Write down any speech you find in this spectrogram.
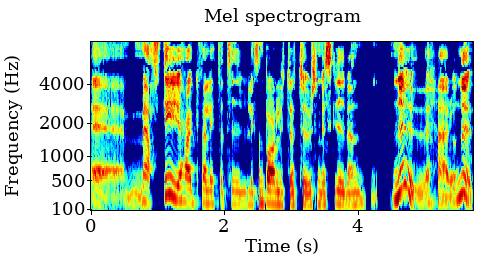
eh, mest, det är ju högkvalitativ liksom, barnlitteratur som är skriven nu, här och nu.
